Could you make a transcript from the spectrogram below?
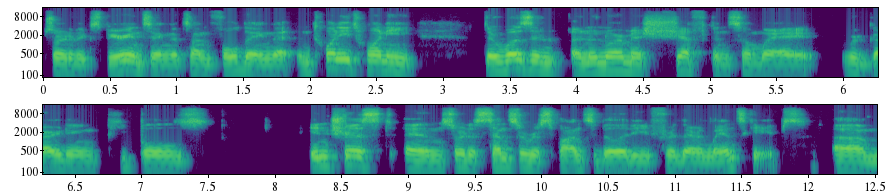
sort of experiencing that's unfolding that in 2020 there was an, an enormous shift in some way regarding people's interest and sort of sense of responsibility for their landscapes um,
